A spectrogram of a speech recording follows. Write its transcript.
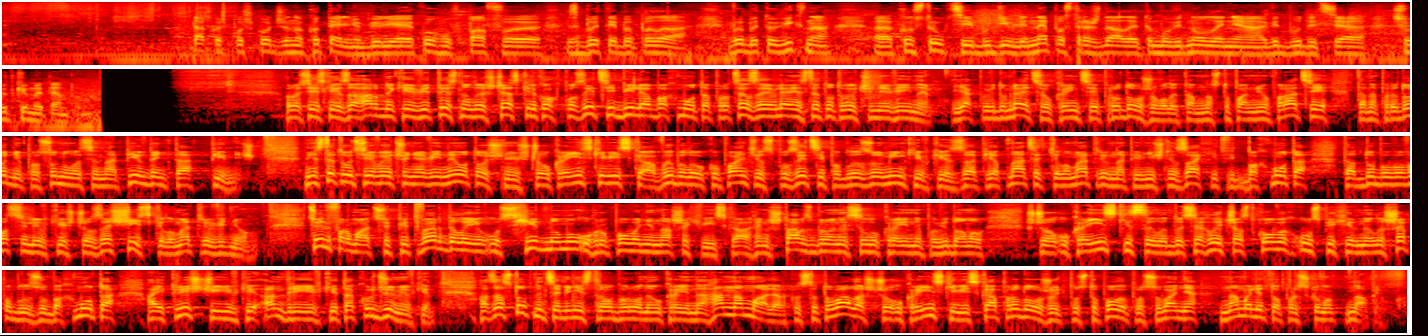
Також пошкоджено котельню, біля якого впав е, збитий БПЛА. Вибито вікна, е, конструкції будівлі не постраждали, тому відновлення відбудеться швидкими темпами. Російських загарбників відтиснули ще з кількох позицій біля Бахмута. Про це заявляє інститут вивчення війни. Як повідомляється, українці продовжували там наступальні операції та напередодні просунулися на південь та північ. В інституції вивчення війни уточнюють, що українські війська вибили окупантів з позицій поблизу Міньківки за 15 кілометрів на північний захід від Бахмута та Дубово-Василівки, що за 6 кілометрів від нього. Цю інформацію підтвердили і у східному угрупованні наших військ. А Генштаб збройних сил України повідомив, що українські сили досягли часткових успіхів не лише поблизу Бахмута, а й Кліщіївки, Андріївки та Курдюмівки. А заступниця міністра оборони України Ганна Маляр констатувала, що українські війська продовжують поступове просування на Мелітопольському напрямку.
